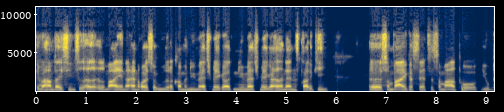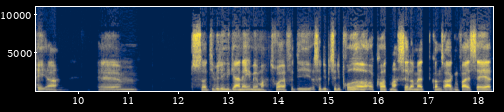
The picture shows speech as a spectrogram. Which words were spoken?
det var ham, der i sin tid havde heddet mig ind, og han røg så ud, og der kom en ny matchmaker, og den nye matchmaker havde en anden strategi, øh, som var ikke at satse så meget på europæere. Øh, så de ville egentlig gerne af med mig, tror jeg, fordi, så, de, så de prøvede at cutte mig, selvom at kontrakten faktisk sagde, at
